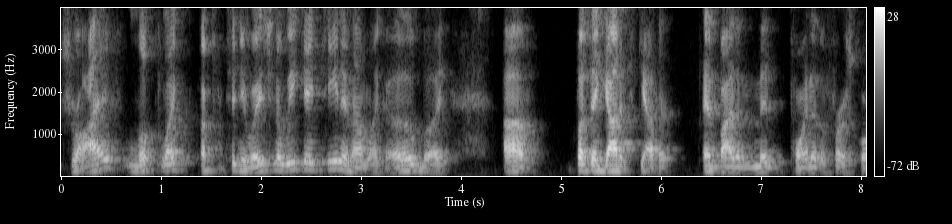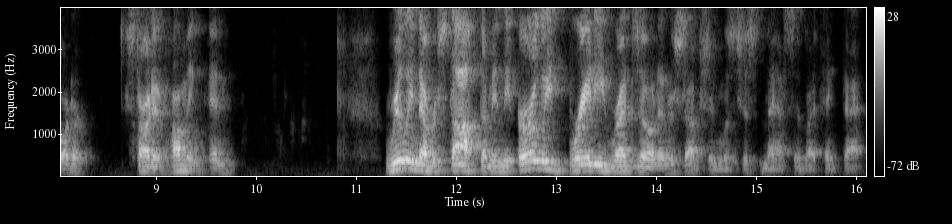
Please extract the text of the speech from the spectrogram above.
drive looked like a continuation of week 18, and I'm like, oh boy. Um, but they got it together. And by the midpoint of the first quarter, started humming. And really never stopped. I mean, the early Brady red zone interception was just massive. I think that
